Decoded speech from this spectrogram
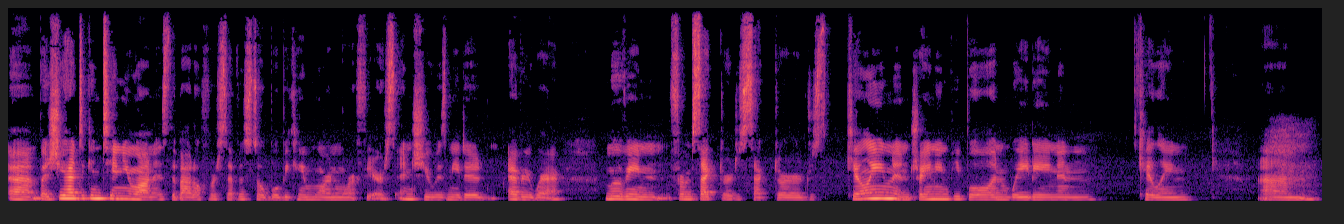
Uh, but she had to continue on as the battle for Sevastopol became more and more fierce, and she was needed everywhere, moving from sector to sector, just killing and training people and waiting and killing. Um,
